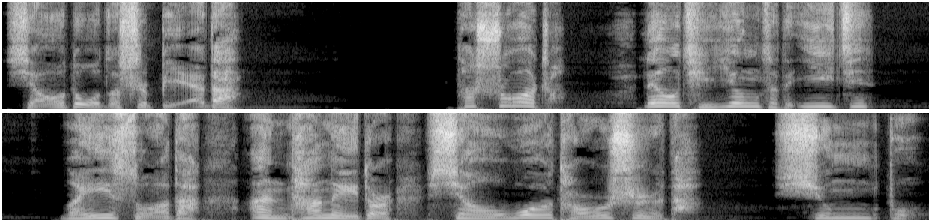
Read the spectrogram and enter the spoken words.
小肚子是瘪的。”他说着，撩起英子的衣襟，猥琐的按他那对小窝头似的胸部。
